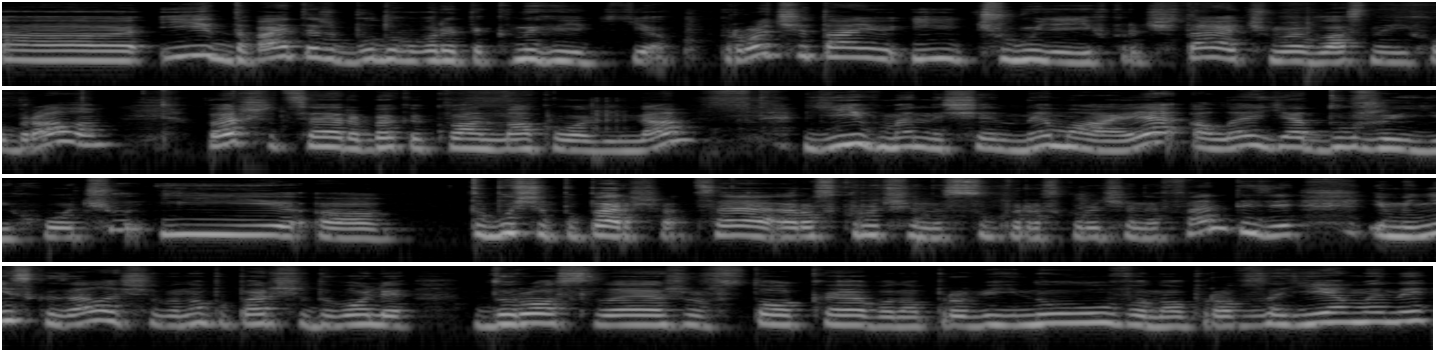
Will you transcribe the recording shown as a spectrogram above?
Е, і давайте ж буду говорити книги, які я прочитаю, і чому я їх прочитаю, чому я власне їх обрала. Перше, це Ребека Кван Макова війна. Її в мене ще немає, але я дуже її хочу. І е, тому що, по-перше, це розкручене, супер розкручене фентезі, і мені сказали, що воно, по-перше, доволі доросле, жорстоке, воно про війну, воно про взаємини,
